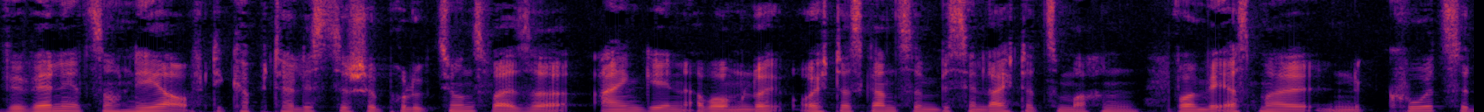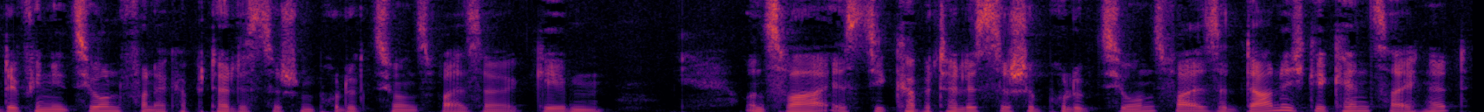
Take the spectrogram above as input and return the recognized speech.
Wir werden jetzt noch näher auf die kapitalistische Produktionsweise eingehen, aber um euch das Ganze ein bisschen leichter zu machen, wollen wir erstmal eine kurze Definition von der kapitalistischen Produktionsweise geben. Und zwar ist die kapitalistische Produktionsweise dadurch gekennzeichnet,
